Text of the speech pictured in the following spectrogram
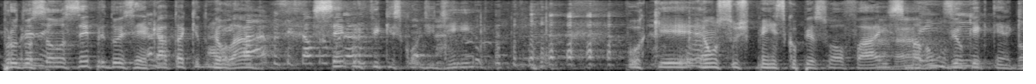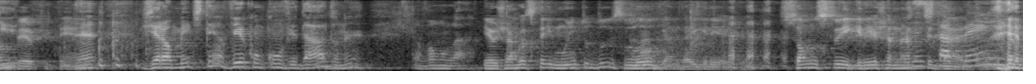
produção. Eu sempre dou esse recado, está aqui do meu lado. Ah, sempre fica escondidinho. Porque é um suspense que o pessoal faz, uhum. mas vamos ver o que, que tem aqui. Vamos ver o que tem. Né? Geralmente tem a ver com o convidado, né? Então vamos lá. Eu já gostei muito do slogan da igreja. Somos sua igreja na tá cidade. Tá bem, é,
